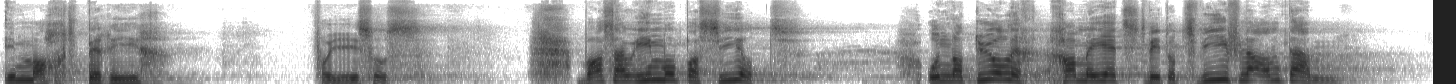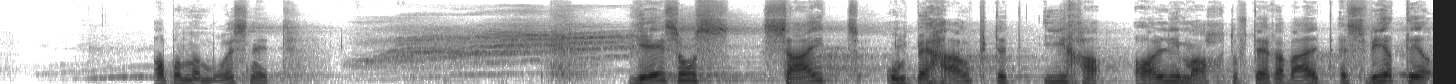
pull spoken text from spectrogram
im Machtbereich von Jesus. Was auch immer passiert, und natürlich kann man jetzt wieder zweifeln an dem. Aber man muss nicht. Jesus sagt und behauptet, ich habe alle Macht auf dieser Welt. Es wird dir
